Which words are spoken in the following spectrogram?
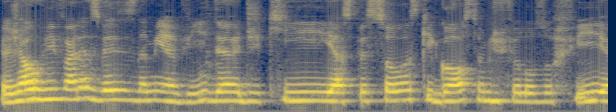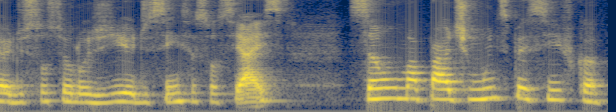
Eu já ouvi várias vezes na minha vida de que as pessoas que gostam de filosofia, de sociologia, de ciências sociais, são uma parte muito específica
